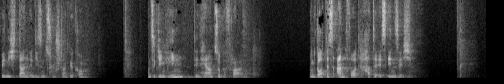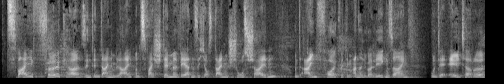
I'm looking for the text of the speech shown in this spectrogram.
bin ich dann in diesen Zustand gekommen? Und sie ging hin, den Herrn zu befragen. Und Gottes Antwort hatte es in sich. Zwei Völker sind in deinem Leib und zwei Stämme werden sich aus deinem Schoß scheiden und ein Volk wird dem anderen überlegen sein und der Ältere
